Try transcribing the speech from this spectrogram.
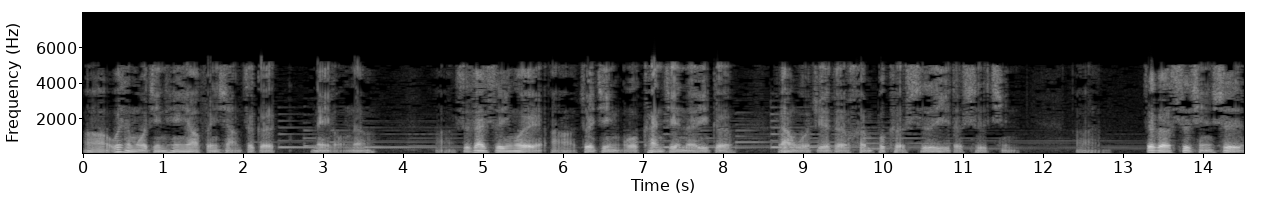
啊，为什么我今天要分享这个内容呢？啊，实在是因为啊，最近我看见了一个让我觉得很不可思议的事情啊。这个事情是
